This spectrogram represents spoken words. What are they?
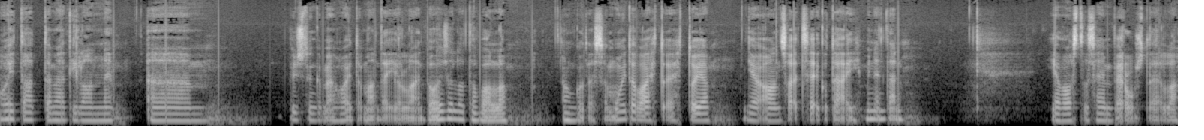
hoitaa tämä tilanne. Ähm, pystynkö mä hoitamaan tämän jollain toisella tavalla, onko tässä muita vaihtoehtoja ja ansaitseeko tämä ihminen tämän. Ja vasta sen perusteella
